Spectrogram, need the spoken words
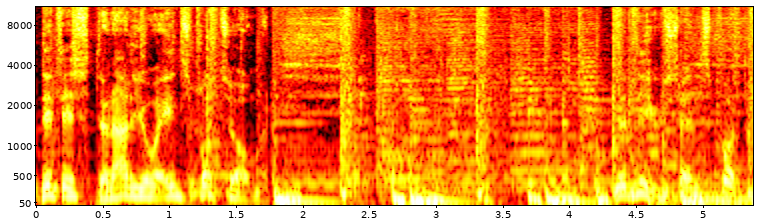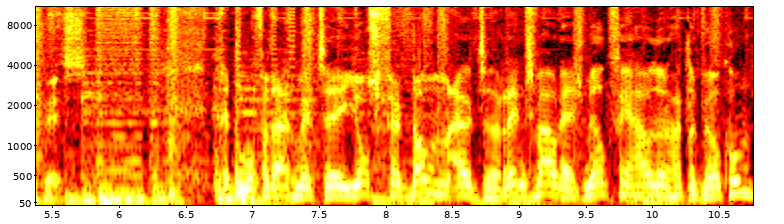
Dit is de Radio 1 Sportzomer. De nieuws- en sportquiz. En dat doen we vandaag met eh, Jos Verdam uit Renswoude. Hij is melkveehouder. Hartelijk welkom.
